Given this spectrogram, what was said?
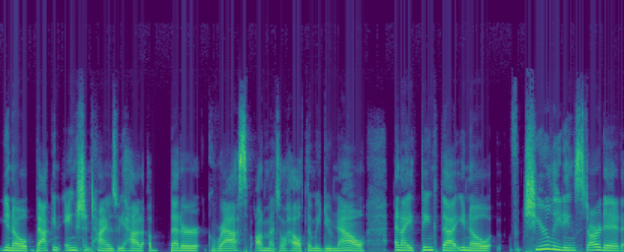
you know back in ancient times we had a better grasp on mental health than we do now, and I think that you know cheerleading started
